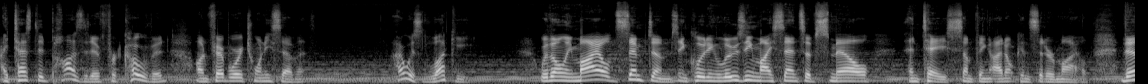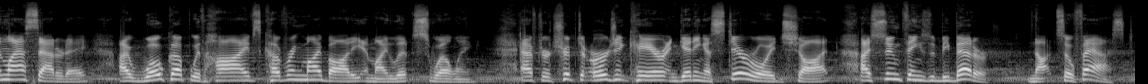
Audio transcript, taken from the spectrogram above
I tested positive for COVID on February 27th. I was lucky with only mild symptoms, including losing my sense of smell and taste, something I don't consider mild. Then last Saturday, I woke up with hives covering my body and my lips swelling. After a trip to urgent care and getting a steroid shot, I assumed things would be better. Not so fast.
